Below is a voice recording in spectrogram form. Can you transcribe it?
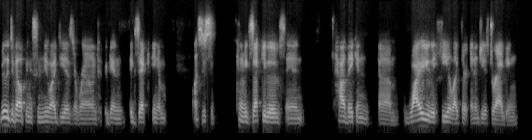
really developing some new ideas around again exec you know just kind of executives and how they can um, why do they feel like their energy is dragging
